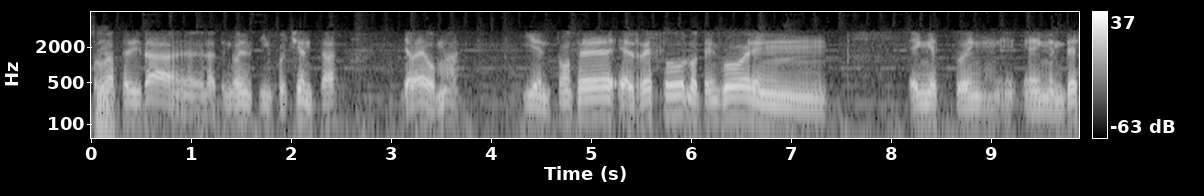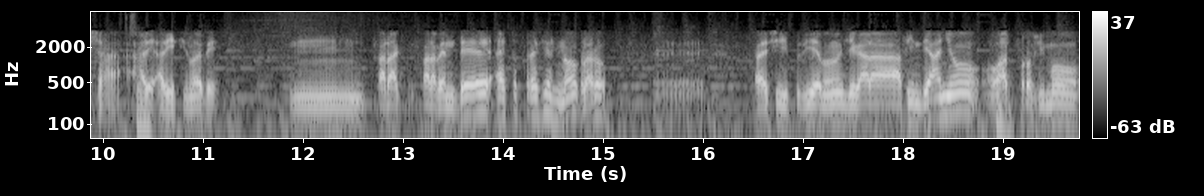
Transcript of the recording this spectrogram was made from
Por Sí. una pérdida eh, la tengo en 580, ya veo más. Y entonces el resto lo tengo en en esto, en, en Endesa, Sí. a, a 19. Mm, para, para vender a estos precios, no, claro. A ver si pudiéramos llegar a fin de año o al próximo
